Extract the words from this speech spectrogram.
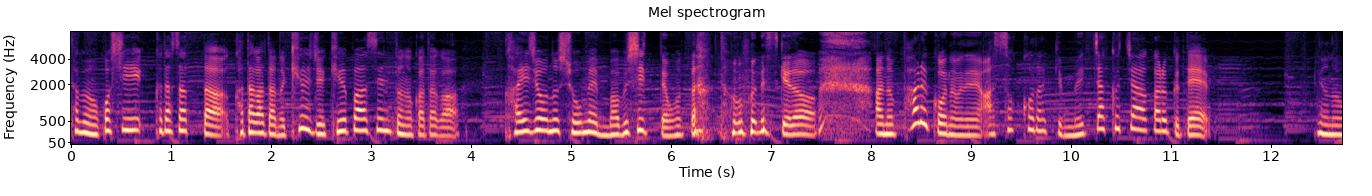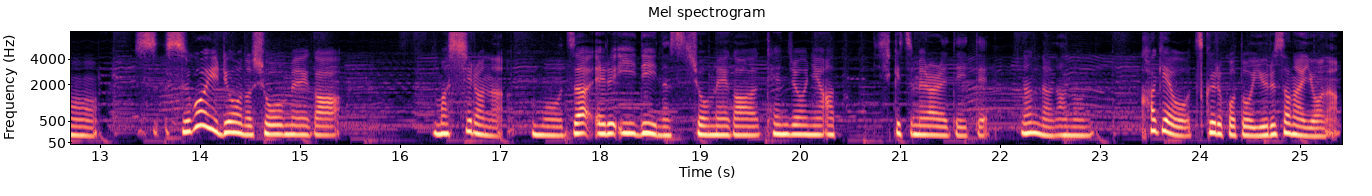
多分お越しくださった方々の99%の方が会場の正面眩しいって思ったと思うんですけどあのパルコのねあそこだけめちゃくちゃ明るくてあのすごい量の照明が真っ白なもうザ LED な照明が天井にあ敷き詰められていてなんだろうあの影を作ることを許さないような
